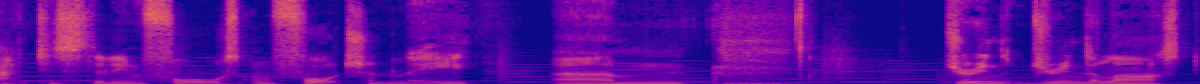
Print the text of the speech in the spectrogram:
act is still in force. Unfortunately, um, during during the last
